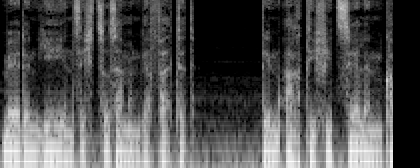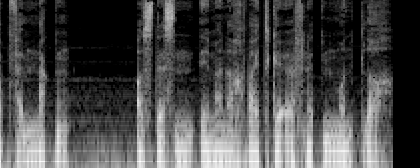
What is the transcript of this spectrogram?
mehr denn je in sich zusammengefaltet, den artifiziellen Kopf im Nacken, aus dessen immer noch weit geöffneten Mundloch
